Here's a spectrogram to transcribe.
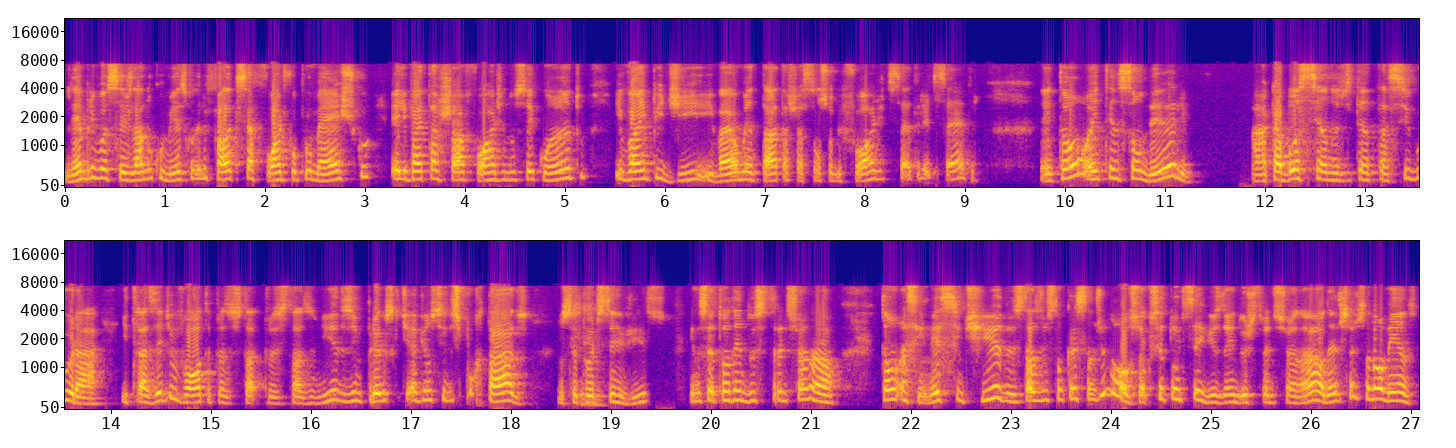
Lembrem vocês lá no começo, quando ele fala que se a Ford for para o México, ele vai taxar a Ford não sei quanto e vai impedir e vai aumentar a taxação sobre Ford, etc, etc. Então, a intenção dele acabou sendo de tentar segurar e trazer de volta para os Estados Unidos empregos que haviam sido exportados no setor Sim. de serviços e no setor da indústria tradicional. Então, assim, nesse sentido, os Estados Unidos estão crescendo de novo, só que o setor de serviços da indústria tradicional, da indústria tradicional menos,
